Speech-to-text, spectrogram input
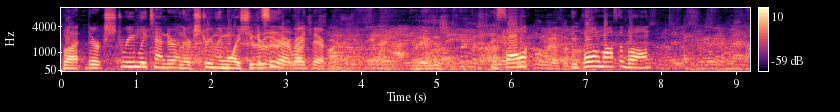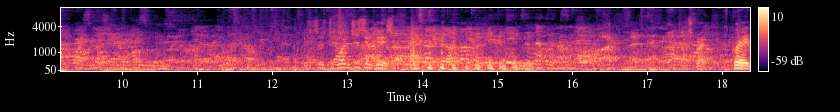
but they're extremely tender and they're extremely moist. You can see that right there. They're falling. pull right off the You're pulling them off the bone. Just, one, just in case. That's great. Great.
